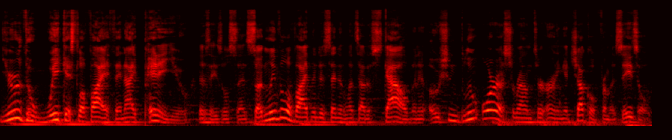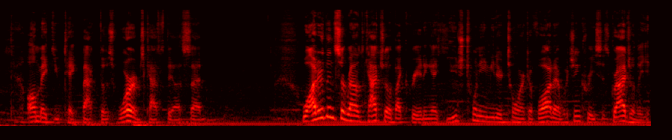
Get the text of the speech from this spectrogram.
You're the weakest Leviathan, I pity you, Azazel says. Suddenly the Leviathan descendant lets out a scowl, then an ocean blue aura surrounds her, earning a chuckle from Azazel. I'll make you take back those words, Castilla said. Water then surrounds Catriel by creating a huge 20 meter torrent of water which increases gradually.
